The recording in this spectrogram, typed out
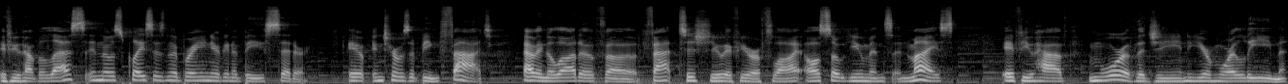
If you have less in those places in the brain, you're going to be sitter. In terms of being fat, having a lot of uh, fat tissue, if you're a fly, also humans and mice, if you have more of the gene, you're more lean.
